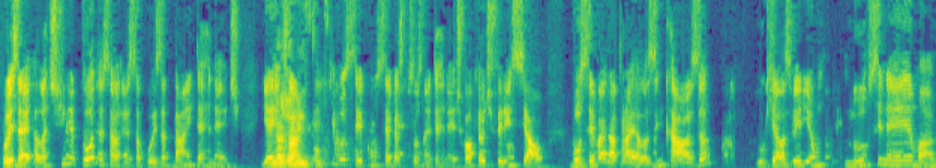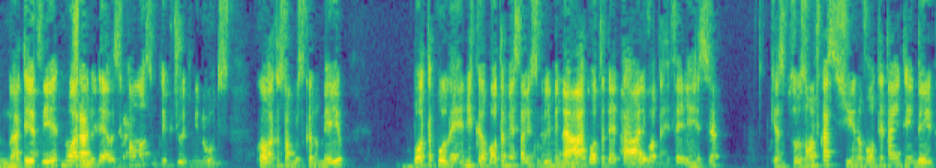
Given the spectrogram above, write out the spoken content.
Pois é, ela tinha toda essa, essa coisa da internet. E aí, claro, como que você consegue as pessoas na internet? Qual que é o diferencial? Você vai dar para elas em casa o que elas veriam no cinema, na TV, no horário Sim. delas. Então lança um clipe de oito minutos, coloca sua música no meio, bota polêmica, bota mensagem subliminar, bota detalhe, bota referência, que as pessoas vão ficar assistindo, vão tentar entender,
